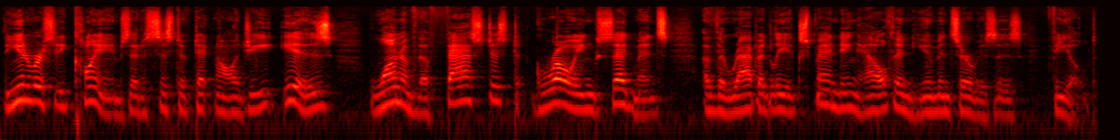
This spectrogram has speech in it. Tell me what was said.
The university claims that assistive technology is one of the fastest growing segments of the rapidly expanding health and human services field.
